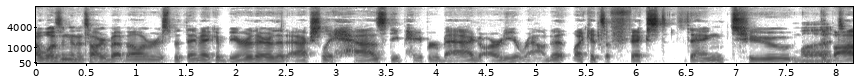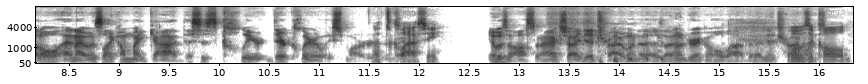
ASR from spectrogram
I wasn't going to talk about Belarus, but they make a beer there that actually has the paper bag already around it. Like it's a fixed thing to the bottle. And I was like, oh my God, this is clear. They're clearly smarter. That's than me. classy. It was awesome. Actually, I did try one of those. I don't drink a whole lot, but I did try What was one. it called?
